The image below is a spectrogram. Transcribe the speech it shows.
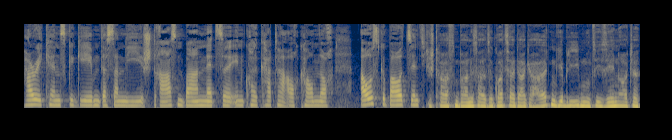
Hurricanes gegeben, dass dann die Straßenbahnnetze in Kolkata auch kaum noch ausgebaut sind. Die Straßenbahn ist also Gott sei Dank erhalten geblieben und Sie sehen heute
